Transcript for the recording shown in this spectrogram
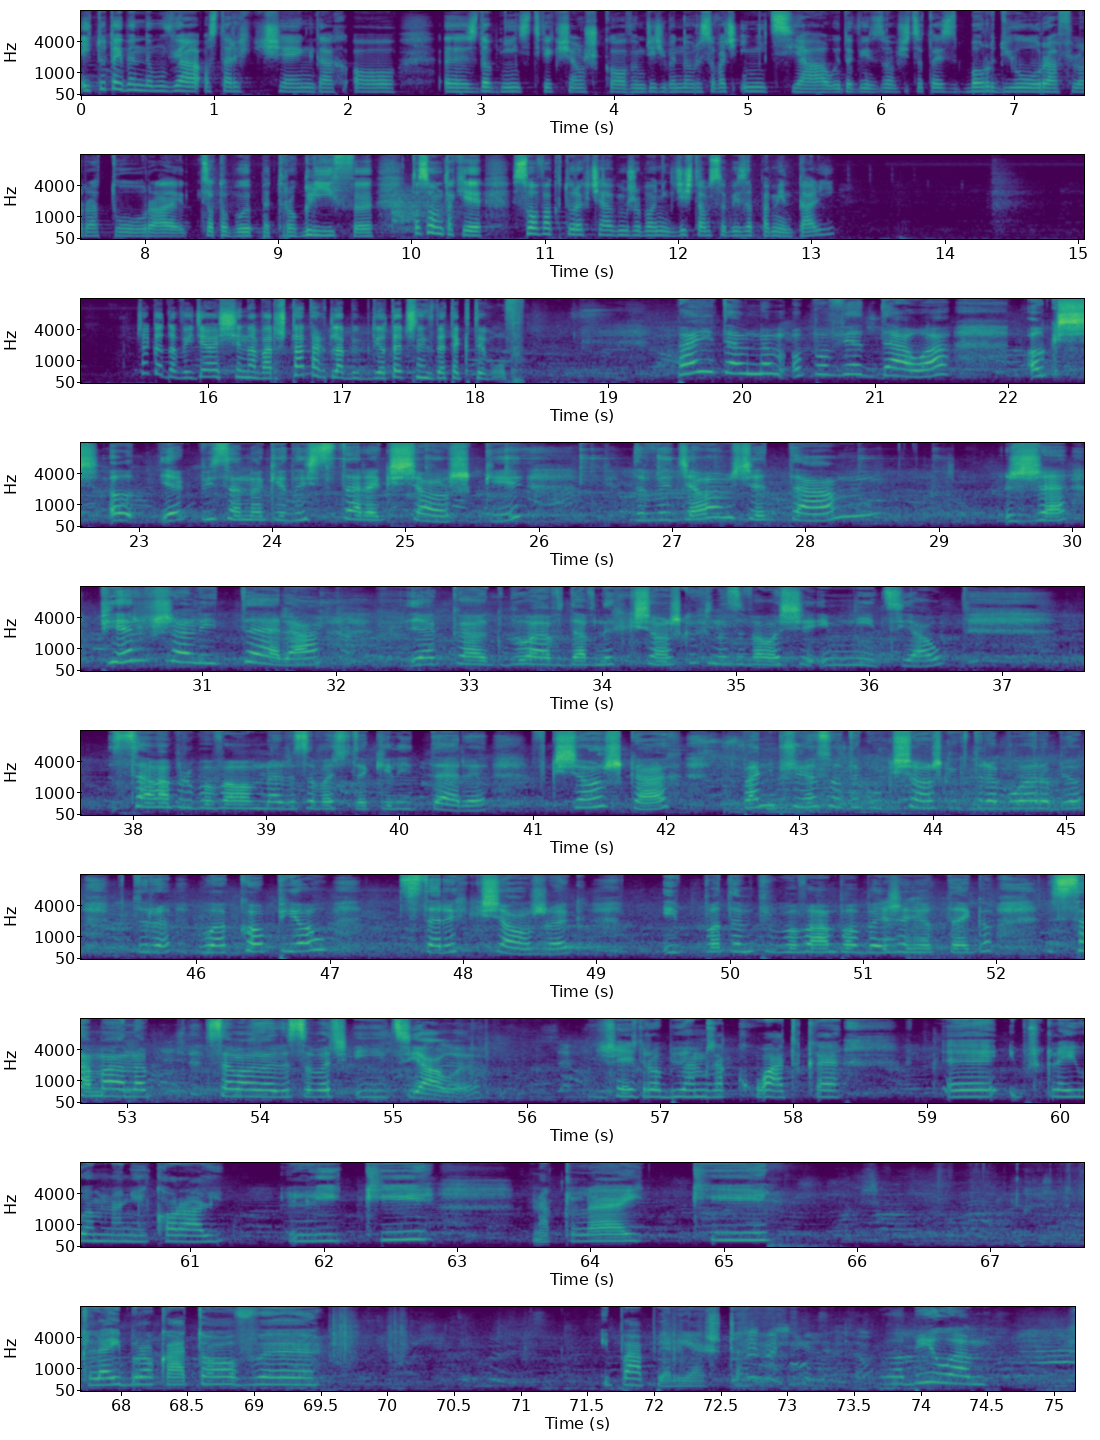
I tutaj będę mówiła o starych księgach, o y, zdobnictwie książkowym. Dzieci będą rysować inicjały, dowiedzą się, co to jest bordiura, floratura, co to były petroglify. To są takie słowa, które chciałabym, żeby oni gdzieś tam sobie zapamiętali. Czego dowiedziałaś się na warsztatach dla bibliotecznych detektywów? Pani tam nam opowiadała, o, o, jak pisano kiedyś stare książki. Dowiedziałam się tam, że pierwsza litera, jaka była w dawnych książkach, nazywała się inicjał. Sama próbowałam narysować takie litery. W książkach pani przyniosła taką książkę, która była, robio, która była kopią starych książek. I potem próbowałam po obejrzeniu tego sama, na, sama narysować inicjały. Dzisiaj zrobiłam zakładkę y, i przykleiłam na niej koraliki, naklejki, klej brokatowy i papier jeszcze. Robiłam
